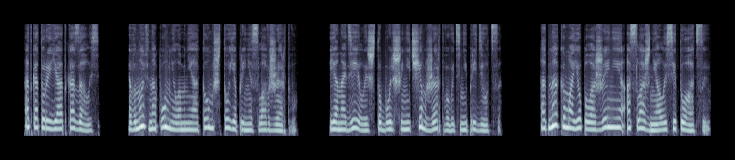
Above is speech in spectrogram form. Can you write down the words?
от которой я отказалась, вновь напомнило мне о том, что я принесла в жертву. Я надеялась, что больше ничем жертвовать не придется. Однако мое положение осложняло ситуацию.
